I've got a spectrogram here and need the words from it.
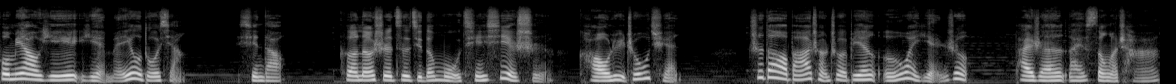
傅妙仪也没有多想，心道。可能是自己的母亲谢氏考虑周全，知道靶场这边额外炎热，派人来送了茶。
